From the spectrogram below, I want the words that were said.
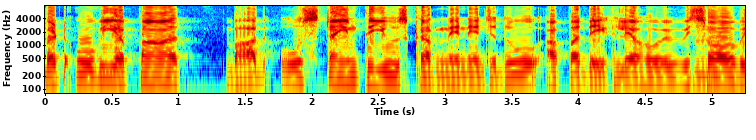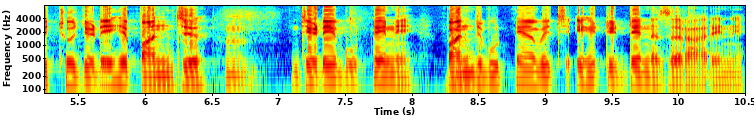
ਬਟ ਉਹ ਵੀ ਆਪਾਂ ਬਾਅਦ ਉਸ ਟਾਈਮ ਤੇ ਯੂਜ਼ ਕਰਨੇ ਨੇ ਜਦੋਂ ਆਪਾਂ ਦੇਖ ਲਿਆ ਹੋਵੇ ਵੀ 100 ਵਿੱਚੋਂ ਜਿਹੜੇ ਇਹ ਪੰਜ ਜਿਹੜੇ ਬੂਟੇ ਨੇ ਪੰਜ ਬੂਟਿਆਂ ਵਿੱਚ ਇਹ ਟਿੱਡੇ ਨਜ਼ਰ ਆ ਰਹੇ ਨੇ।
